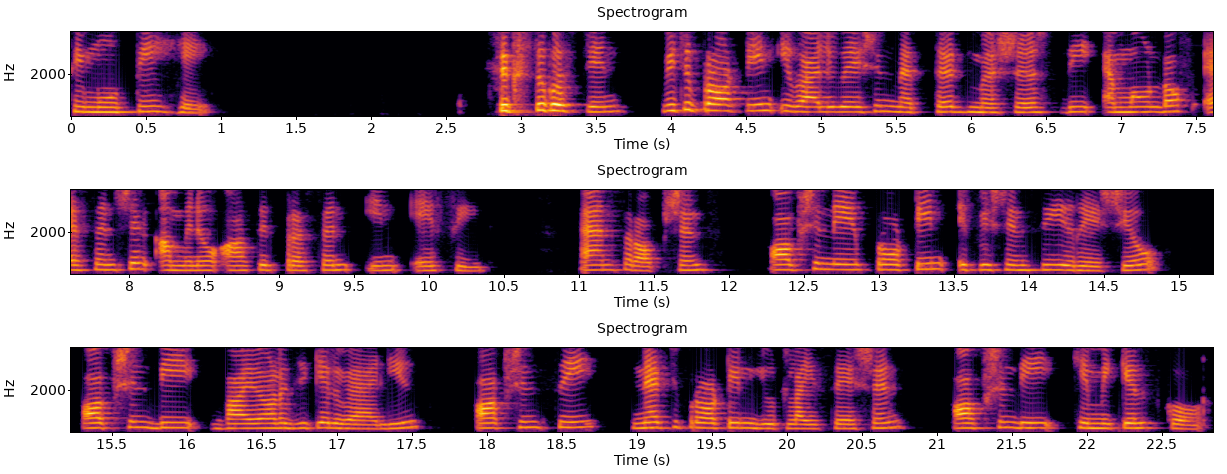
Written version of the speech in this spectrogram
Timothy hay. Sixth question, which protein evaluation method measures the amount of essential amino acid present in a feed? Answer options, option A, protein efficiency ratio. Option B, biological value. Option C, net protein utilization. Option D, chemical score.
